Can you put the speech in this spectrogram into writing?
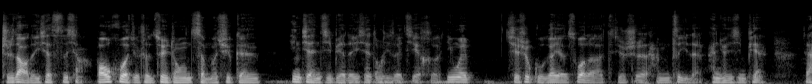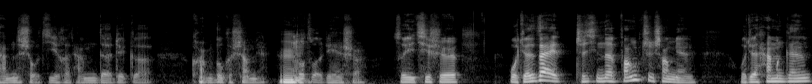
指导的一些思想，包括就是最终怎么去跟硬件级别的一些东西的结合。因为其实谷歌也做了，就是他们自己的安全芯片，在他们的手机和他们的这个 Chromebook 上面都做了这些事儿。所以其实我觉得在执行的方式上面，我觉得他们跟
